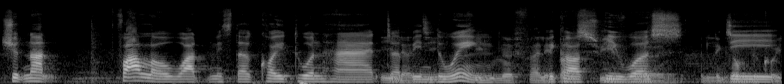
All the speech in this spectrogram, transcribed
should not follow what Mr. Koitun had uh, been doing qu'il ne fallait pas because he was euh, the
